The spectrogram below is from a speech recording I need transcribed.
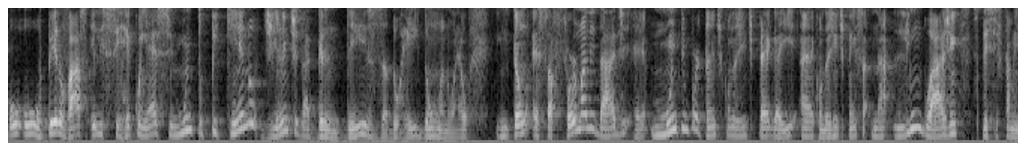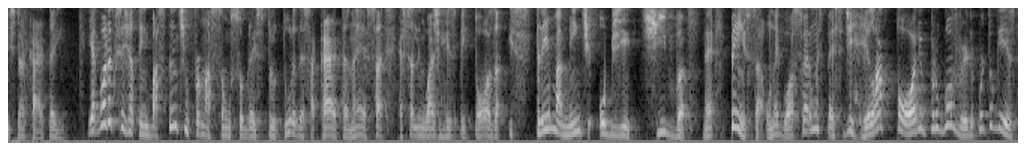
O, o Pero Vaz ele se reconhece muito pequeno diante da grandeza do rei Dom Manuel. Então essa formalidade é muito importante quando a gente pega aí, é, quando a gente pensa na linguagem especificamente da carta carta aí. E agora que você já tem bastante informação sobre a estrutura dessa carta, né, essa, essa linguagem respeitosa, extremamente objetiva, né, pensa, o negócio era uma espécie de relatório para o governo português.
